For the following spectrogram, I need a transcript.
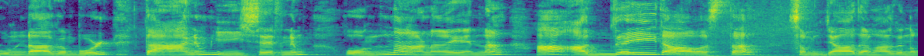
ഉണ്ടാകുമ്പോൾ താനും ഈശ്വരനും ഒന്നാണ് എന്ന ആ അദ്വൈതാവസ്ഥ സംജാതമാകുന്നു.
